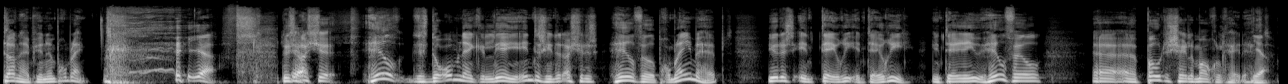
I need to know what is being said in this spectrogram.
Dan heb je een probleem. ja. Dus Ja. als je heel, dus door omdenken leer je in te zien dat als je dus heel veel problemen hebt, je dus in theorie, in theorie, in theorie heel veel eh, eh, potentiële mogelijkheden hebt. Ja.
